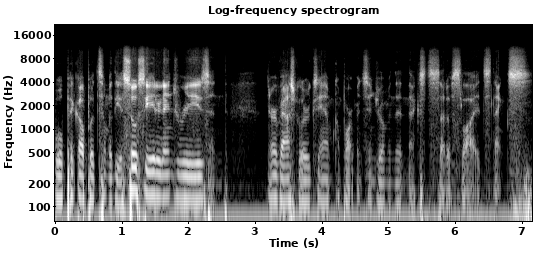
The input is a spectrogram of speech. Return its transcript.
we'll pick up with some of the associated injuries and neurovascular exam compartment syndrome in the next set of slides. Thanks.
